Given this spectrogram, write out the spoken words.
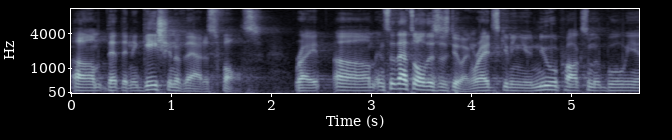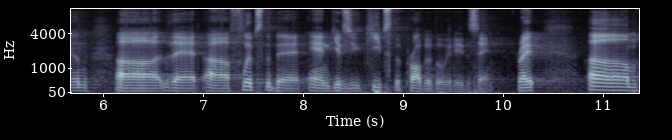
um, that the negation of that is false. Right? Um, and so that's all this is doing, right? It's giving you a new approximate Boolean uh, that uh, flips the bit and gives you, keeps the probability the same, right? Um,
